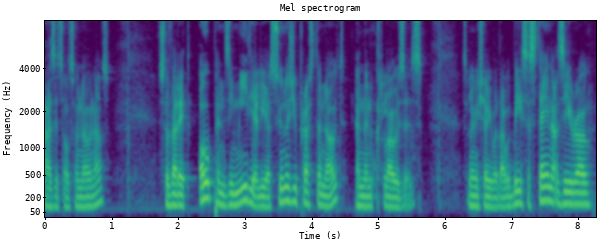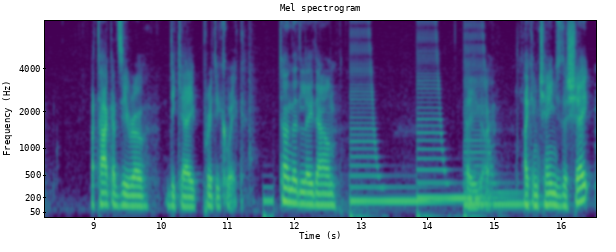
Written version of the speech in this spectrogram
as it's also known as, so that it opens immediately as soon as you press the note and then closes. So let me show you what that would be. Sustain at zero, attack at zero, decay pretty quick. Turn the delay down. There you go. I can change the shape.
